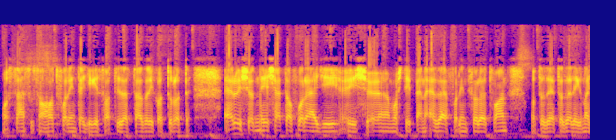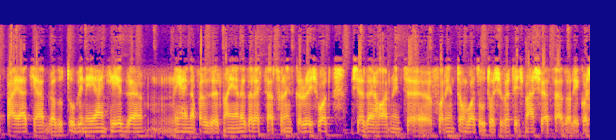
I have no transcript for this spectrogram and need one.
most 126 forint, 1,6 százalékot tudott erősödni, és hát a forágyi is most éppen 1000 forint fölött van, ott azért az elég nagy pályát járt be az utóbbi néhány hétben, néhány nap előtt már ilyen 1100 forint körül is volt, és 1030 forinton volt az utolsó és másfél százalékos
